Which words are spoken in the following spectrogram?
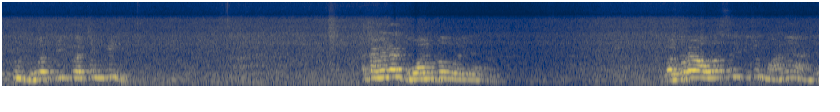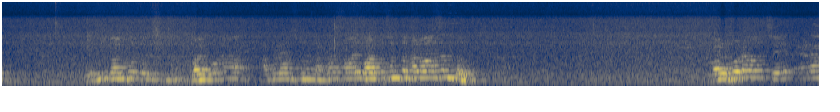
একটু বোর ফিল করছেন কি? আচ্ছা আমি একটা গল্প বলি আপনাকে গল্পটা অবশ্যই কিছু মানে আছে। এমনি গল্প না। গল্পটা আপনারা শুনুন আপনারা সবাই গল্প শুনতে ভালোবাসেন তো? গল্পটা হচ্ছে, একটা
